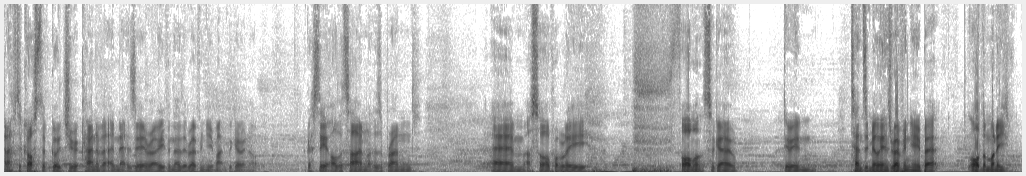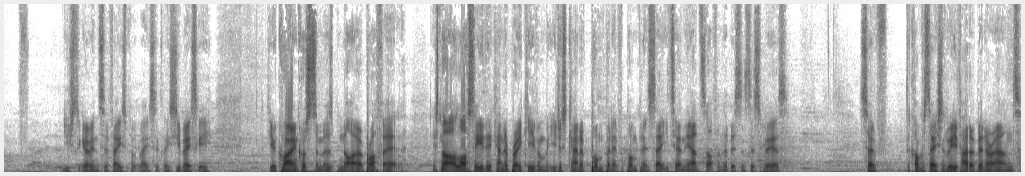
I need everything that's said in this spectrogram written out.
and after cost of goods, you're kind of at a net zero, even though the revenue might be going up. I see it all the time. Like there's a brand um, I saw probably four months ago doing tens of millions revenue, but all the money used to go into Facebook basically. So you basically you're acquiring customers, but not at a profit. It's not a loss either, kind of break even, but you're just kind of pumping it for pumping sake. You turn the ads off and the business disappears. So the conversations we've had have been around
